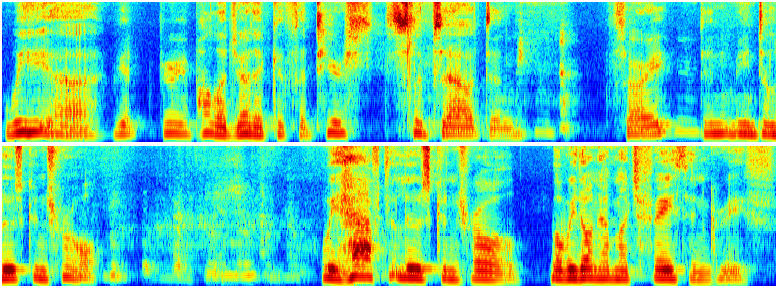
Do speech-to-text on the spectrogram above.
We uh, get very apologetic if a tear slips out. And sorry, didn't mean to lose control. We have to lose control, but we don't have much faith in grief.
